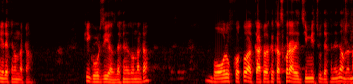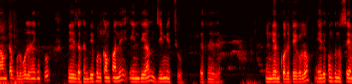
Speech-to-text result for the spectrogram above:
এই দেখেন ওনাটা কি গর্জিয়াস দেখেন ওনাটা বড় কত আর কাটওয়ার্কের কাজ করে আর এই জিমিচু দেখেন এই যে আমরা নামটা ভুল বলি না কিন্তু এই দেখেন বিপুল কোম্পানি ইন্ডিয়ান জিমিচু দেখেন এই যে ইন্ডিয়ান কোয়ালিটি এগুলো এইরকম কিন্তু সেম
